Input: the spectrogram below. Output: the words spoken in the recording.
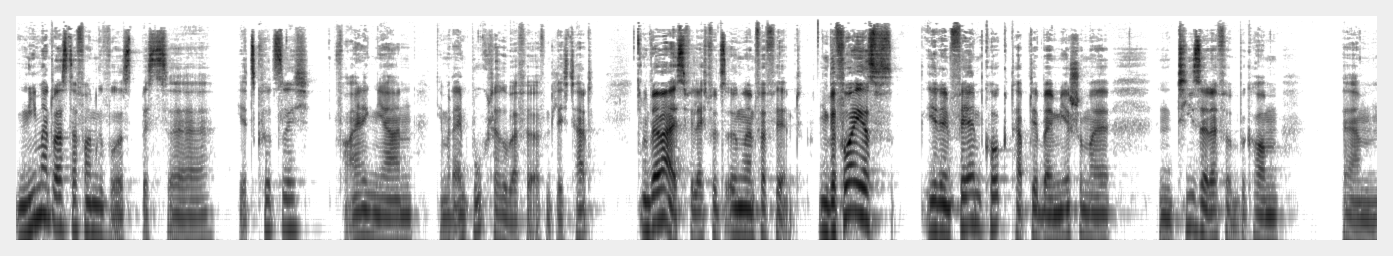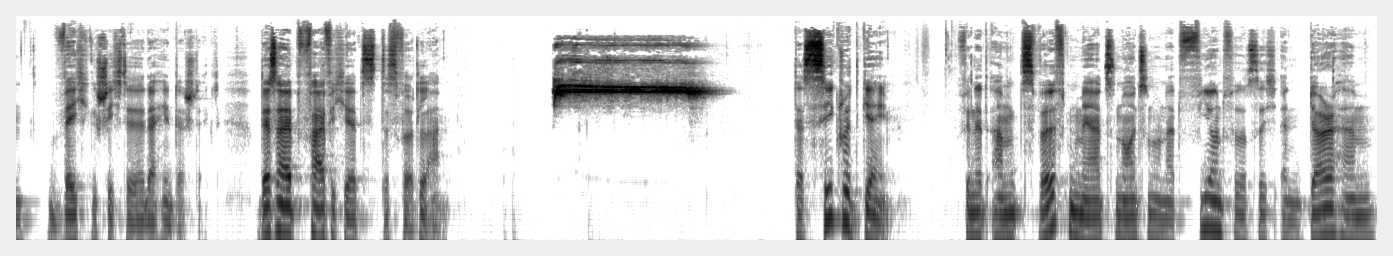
niemand was davon gewusst, bis äh, jetzt kürzlich, vor einigen Jahren, jemand ein Buch darüber veröffentlicht hat. Und wer weiß, vielleicht wird es irgendwann verfilmt. Und bevor ihr, es, ihr den Film guckt, habt ihr bei mir schon mal einen Teaser dafür bekommen, ähm, welche Geschichte dahinter steckt. Und deshalb pfeife ich jetzt das Viertel an. Das Secret Game findet am 12. März 1944 in Durham,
